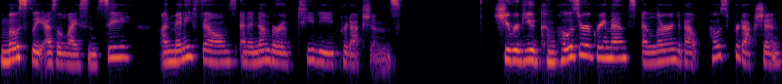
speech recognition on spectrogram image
mostly as a licensee on many films and a number of TV productions. She reviewed composer agreements and learned about post production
